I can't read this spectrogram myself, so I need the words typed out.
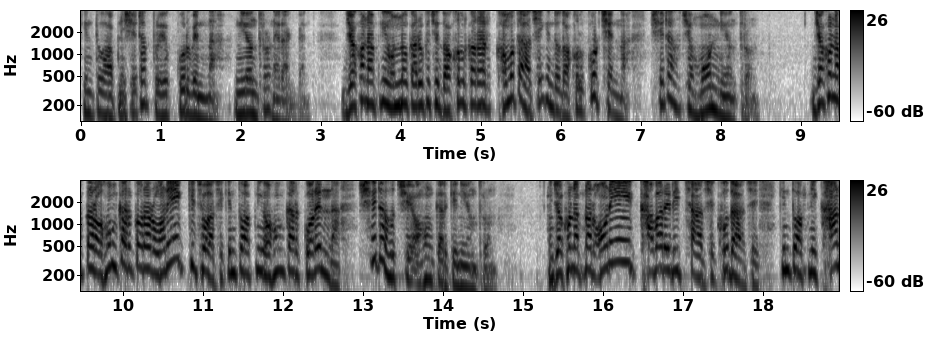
কিন্তু আপনি সেটা প্রয়োগ করবেন না, নিয়ন্ত্রণে রাখবেন। যখন আপনি অন্য কারও কিছু দখল করার ক্ষমতা আছে, কিন্তু দখল করছেন না, সেটা হচ্ছে মন নিয়ন্ত্রণ। যখন আপনার অহংকার করার অনেক কিছু আছে, কিন্তু আপনি অহংকার করেন না, সেটা হচ্ছে অহংকারকে নিয়ন্ত্রণ। যখন আপনার অনেক খাবারের ইচ্ছা আছে, ক্ষুধা আছে, কিন্তু আপনি খান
